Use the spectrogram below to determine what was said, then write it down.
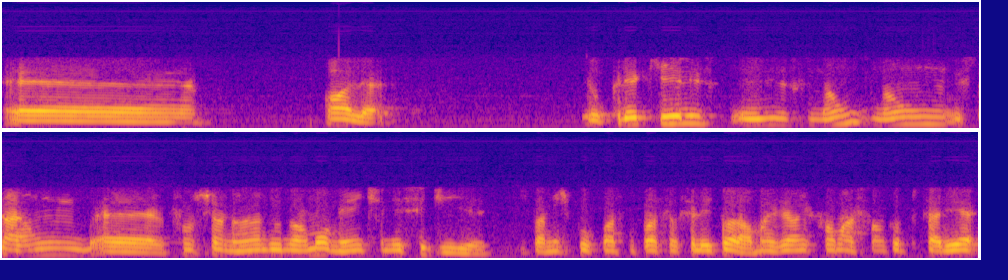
É... Olha, eu creio que eles, eles não, não estarão é, funcionando normalmente nesse dia, justamente por conta do processo eleitoral, mas é uma informação que eu precisaria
